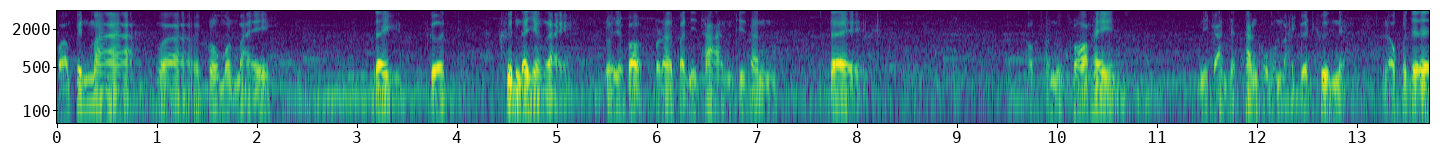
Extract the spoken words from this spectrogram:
ความเป็นมาว่ากรมหมอนไหม ได้เกิดขึ้นได้อย่างไร โดยเฉพาะพระราชปณิธานที่ท่านได้อนุเคราะห์ให้มีการจัดตั้งกรมหมอนไหมเกิดขึ้นเนี่ยเราก็จะได้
